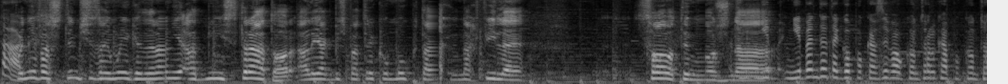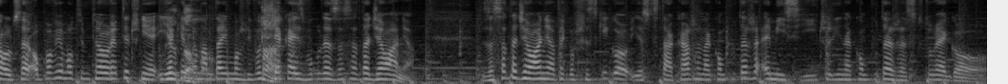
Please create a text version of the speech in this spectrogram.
Tak. ponieważ tym się zajmuje generalnie administrator, ale jakbyś Patryku mógł tak na chwilę, co o tym można... Nie, nie będę tego pokazywał kontrolka po kontrolce, opowiem o tym teoretycznie, jakie to Wiadomo. nam daje możliwości, Tak. jaka jest w ogóle zasada działania. Zasada działania tego wszystkiego jest taka, że na komputerze emisji, czyli na komputerze, z którego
